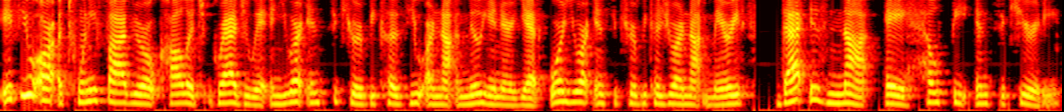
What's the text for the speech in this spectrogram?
If you are a 25 year old college graduate and you are insecure because you are not a millionaire yet, or you are insecure because you are not married, that is not a healthy insecurity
